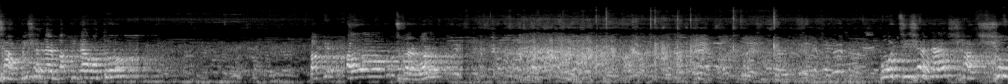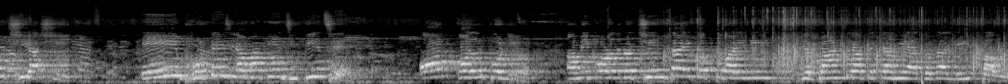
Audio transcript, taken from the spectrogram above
ছাব্বিশ হাজার বাকিটা কত? পঁচিশ হাজার সাতশো ছিয়াশি। এই ভোটে যে আমাকে জিতিয়েছে অকল্পনীয়। আমি কোনোদিনও চিন্তাই করতে পারিনি যে পান্ডুয়া থেকে আমি এতটা লিড পাবো।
